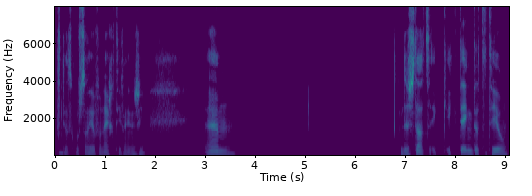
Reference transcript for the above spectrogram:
Dat kost dan heel veel negatieve energie. Um, dus dat, ik, ik denk dat het heel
